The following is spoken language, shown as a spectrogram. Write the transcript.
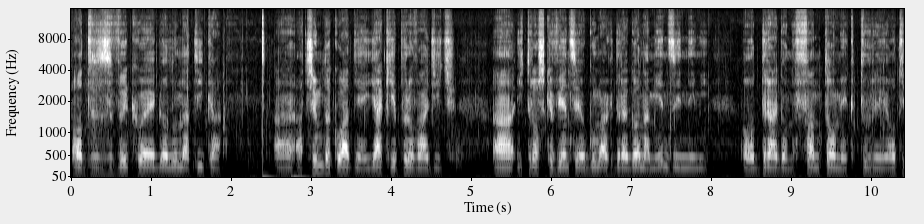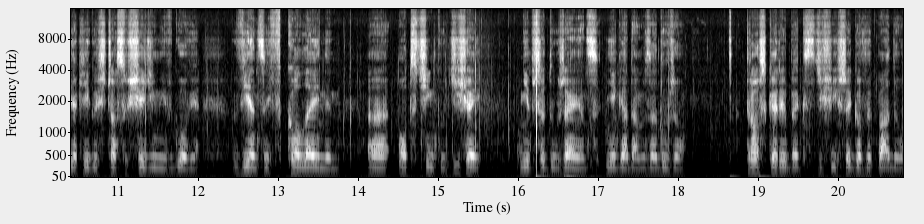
od zwykłego Lunatica. A, czym dokładnie, jak je prowadzić i troszkę więcej o gumach Dragona, między innymi o Dragon Phantomie, który od jakiegoś czasu siedzi mi w głowie. Więcej w kolejnym e, odcinku. Dzisiaj, nie przedłużając, nie gadam za dużo. Troszkę rybek z dzisiejszego wypadu,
